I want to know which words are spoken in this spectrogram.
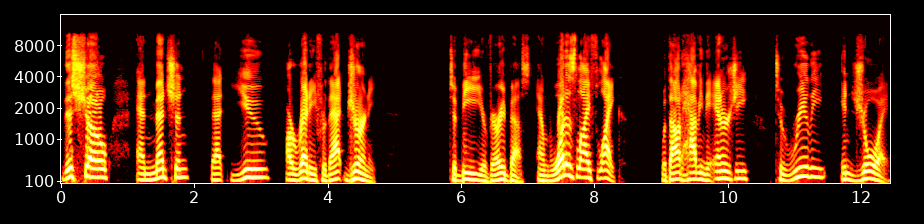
this show and mention that you are ready for that journey to be your very best. And what is life like without having the energy to really enjoy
